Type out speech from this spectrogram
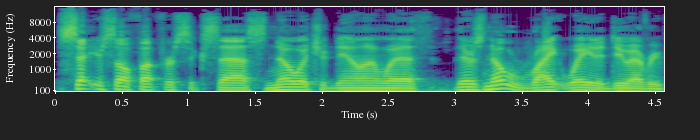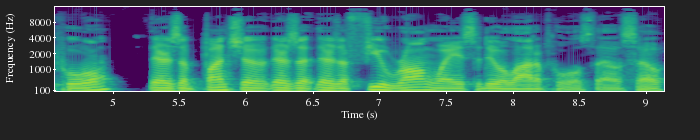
Set yourself up for success. Know what you're dealing with. There's no right way to do every pool. There's a bunch of there's a there's a few wrong ways to do a lot of pools though. So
